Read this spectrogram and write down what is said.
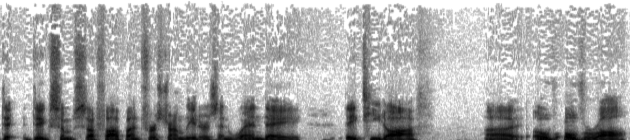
d- dig some stuff up on first round leaders and when they they teed off uh, ov- mm-hmm. overall.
